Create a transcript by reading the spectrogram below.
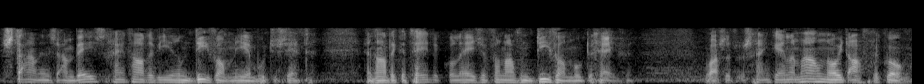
Stalins aanwezigheid, hadden we hier een divan neer moeten zetten. En had ik het hele college vanaf een divan moeten geven. Was het waarschijnlijk helemaal nooit afgekomen.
